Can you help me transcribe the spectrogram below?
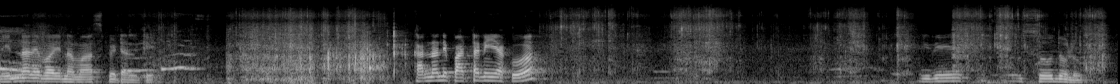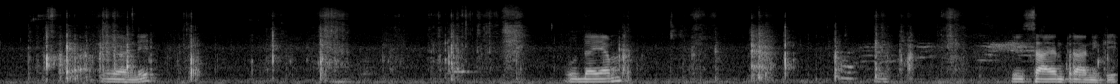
నిన్ననే పోయినాం హాస్పిటల్కి. కన్నని పట్టనీయకు. ఇది సూదులు. ఇవ్వండి ఉదయం ఈ సాయంత్రానికి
